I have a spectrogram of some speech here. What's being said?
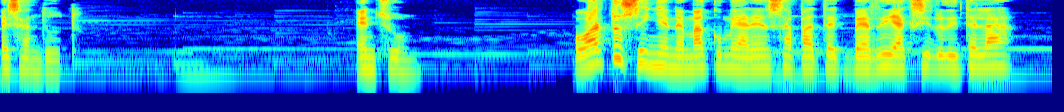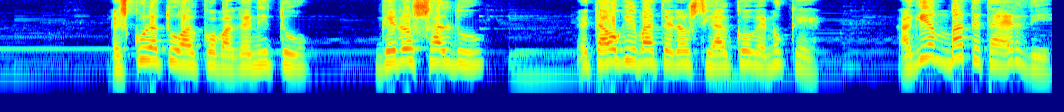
Esan dut. Entzun. Oartu zinen emakumearen zapatek berriak ziruditela? Eskuratu halko bagenitu, gero saldu, eta hogi bat erosi halko genuke, Agian bat eta erdi.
